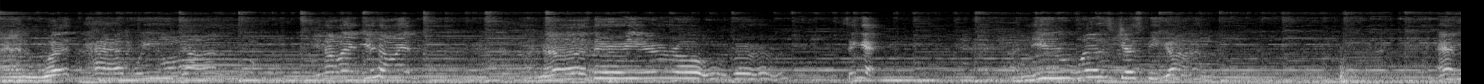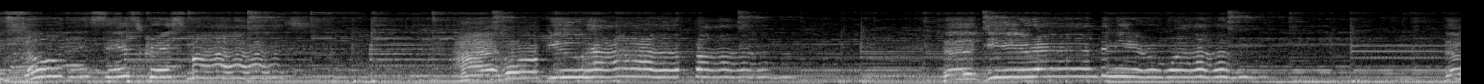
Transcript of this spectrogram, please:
And what have we done? You know it, you know it. Another year over. Sing it. A new one's just begun. And so this is Christmas. I hope you have fun. The dear and the near one. The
